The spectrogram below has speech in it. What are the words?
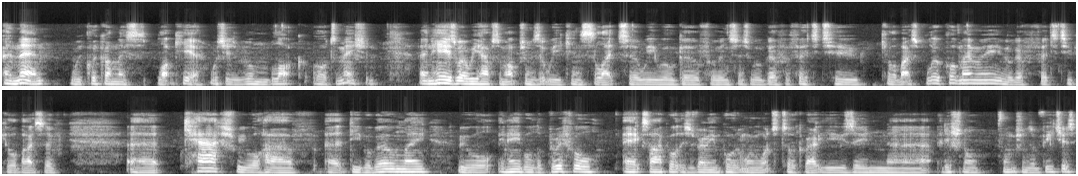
And then we click on this block here which is run block automation. And here's where we have some options that we can select. So we will go for instance we'll go for 32 kilobytes of local memory we'll go for 32 kilobytes of uh, cache we will have uh, debug only we will enable the peripheral AXI port. This is very important when we want to talk about using uh, additional functions and features.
